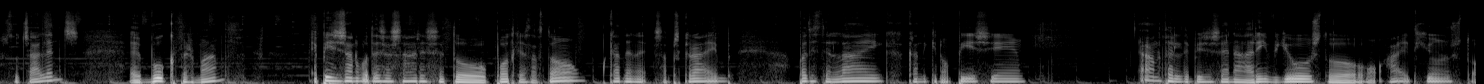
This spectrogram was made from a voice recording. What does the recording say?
στο challenge a book per month. Επίσης αν ποτέ σας άρεσε το podcast αυτό κάντε subscribe πατήστε like, κάντε κοινοποίηση αν θέλετε επίσης ένα review στο iTunes, στο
